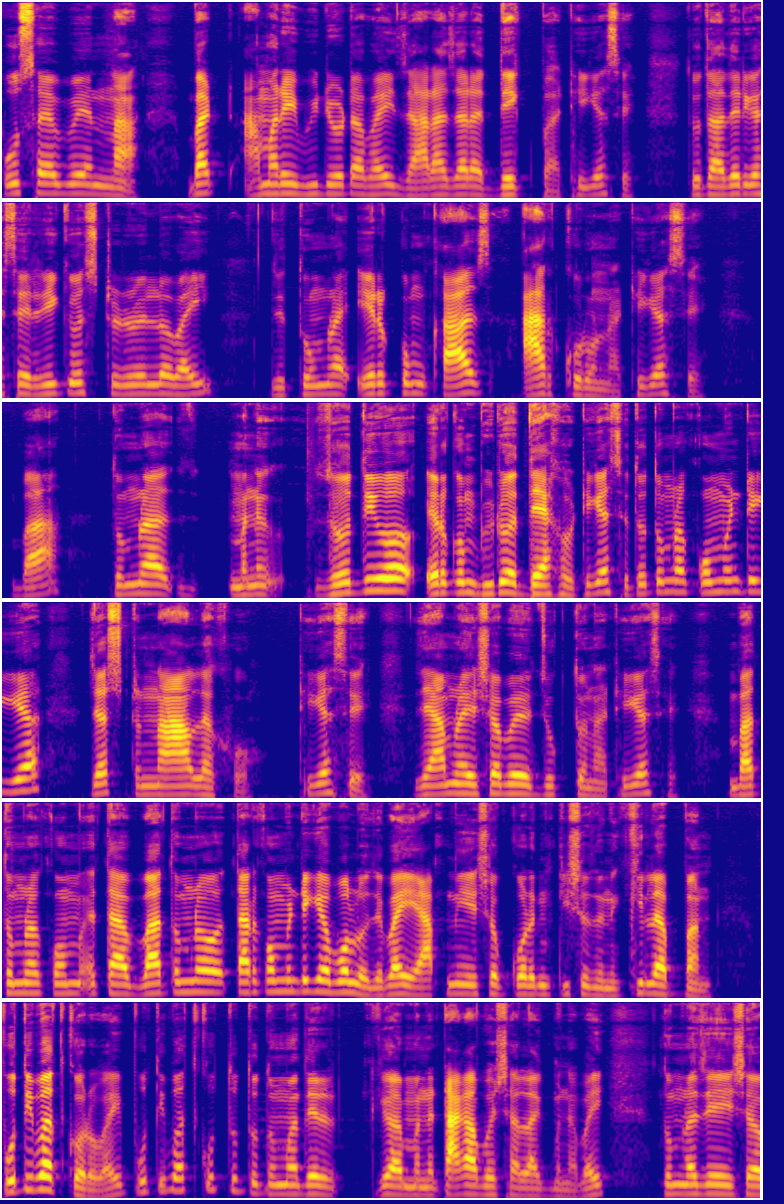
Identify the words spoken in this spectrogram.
পৌঁছাবে না। বাট আমার এই ভিডিওটা ভাই, যারা যারা দেখবা, ঠিক আছে? তো তাদের কাছে রিকোয়েস্ট রইল ভাই যে তোমরা এরকম কাজ আর করো না, ঠিক আছে? বা তোমরা মানে যদিও এরকম ভিডিও দেখো, ঠিক আছে? তো তোমরা কমেন্টে গিয়া জাস্ট না লেখো, ঠিক আছে? যে আমরা এসবে যুক্ত না, ঠিক আছে? বা তোমরা কম, তা, বা তোমরা তার কমেন্টে গিয়ে বলো যে, ভাই, আপনি এসব করেন কিসের জন্য? কী লাভ পান? প্রতিবাদ করো, ভাই। প্রতিবাদ করতে তো তোমাদের মানে টাকা পয়সা লাগবে না, ভাই। তোমরা যে এইসব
